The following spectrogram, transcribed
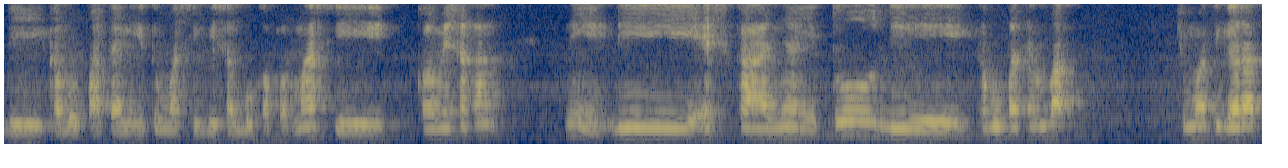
di kabupaten itu masih bisa buka formasi. Kalau misalkan nih di SK-nya itu di Kabupaten Lebak cuma 300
